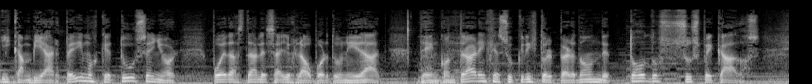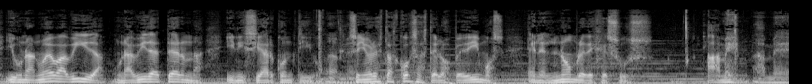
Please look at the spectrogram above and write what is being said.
y cambiar. Pedimos que tú, Señor, puedas darles a ellos la oportunidad de encontrar en Jesucristo el perdón de todos sus pecados y una nueva vida, una vida eterna, iniciar contigo. Señor, estas cosas te los pedimos en el nombre de Jesús. Amén. Amén.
